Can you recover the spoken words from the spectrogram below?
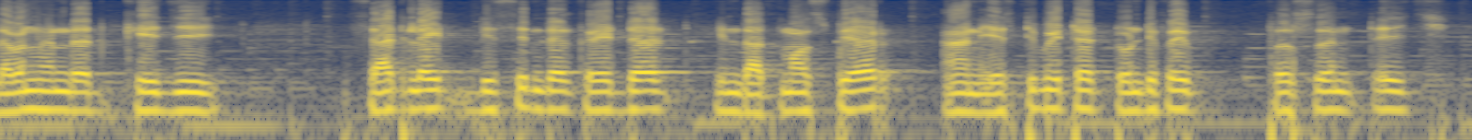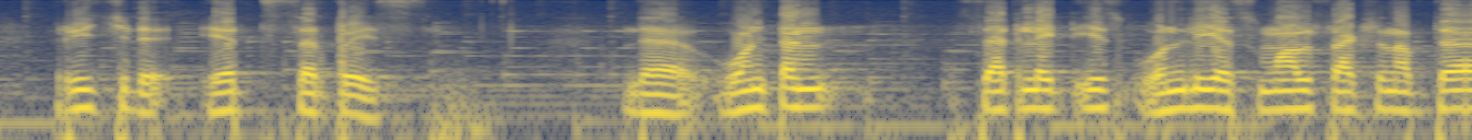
1100 kg satellite disintegrated in the atmosphere, and estimated 25% reached Earth's surface. The 1 ton satellite is only a small fraction of the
